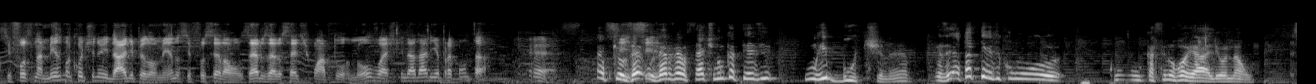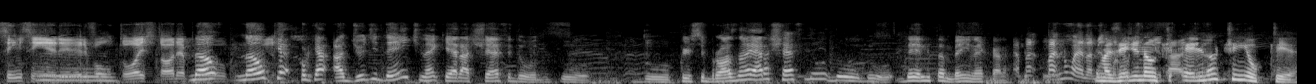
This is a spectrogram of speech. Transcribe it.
Se fosse na mesma continuidade, pelo menos, se fosse, sei lá, um 007 com um ator novo, acho que ainda daria pra contar. É. É, porque Sim, o, o 007 nunca teve um reboot, né? Quer dizer, até teve com o, com o Cassino Royale, ou não? Sim, sim, ele, ele voltou a história pro. Não, não que, porque a, a Judy Dent, né, que era a chefe do, do, do Pierce Brosnan, era chefe do, do, do- dele também, né, cara? É, mas, mas não é na mesma Mas ele não, ele né? não tinha o quê?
